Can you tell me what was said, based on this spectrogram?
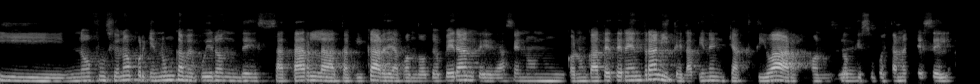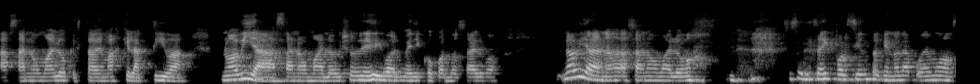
y no funcionó porque nunca me pudieron desatar la taquicardia. Cuando te operan, te hacen con un catéter entran y te la tienen que activar con lo que supuestamente es el asanómalo que está además que la activa. No había asanómalo, y yo le digo al médico cuando salgo, no había nada asanómalo. Eso es el 6% que no la podemos,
